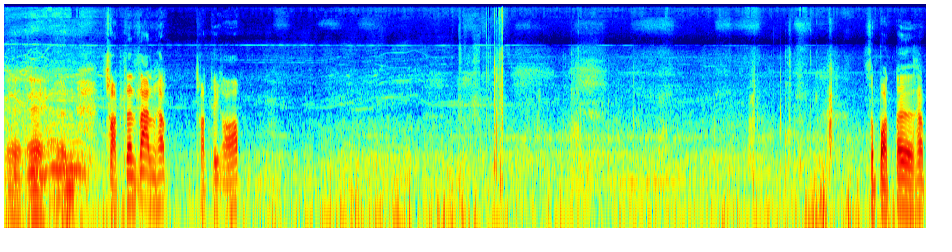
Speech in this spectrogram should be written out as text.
เออเออเหมือน ช็อตสั้น ๆ ครับ ช็อตเทคออฟสปอร์เตอร์ครับ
